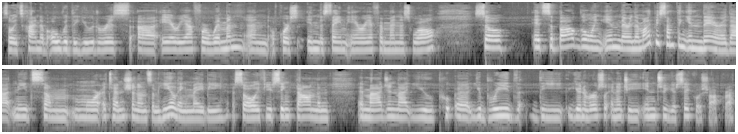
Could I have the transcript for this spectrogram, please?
So it's kind of over the uterus uh, area for women, and of course, in the same area for men as well. So it's about going in there and there might be something in there that needs some more attention and some healing maybe. So if you sink down and imagine that you uh, you breathe the universal energy into your sacral chakra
